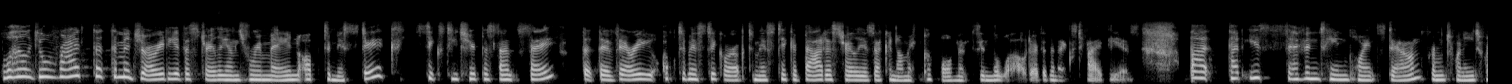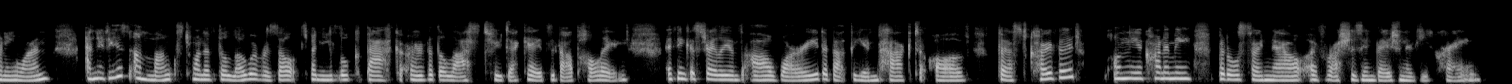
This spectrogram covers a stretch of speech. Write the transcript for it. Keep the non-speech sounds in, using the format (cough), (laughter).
Well, you're right that the majority of Australians remain optimistic. 62% say that they're very optimistic or optimistic about Australia's economic performance in the world over the next five years. But that is 17 points down from 2021. And it is amongst one of the lower results when you look back over the last two decades of our polling. I think Australians are worried about the impact of first COVID on the economy, but also now of Russia's invasion of Ukraine.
